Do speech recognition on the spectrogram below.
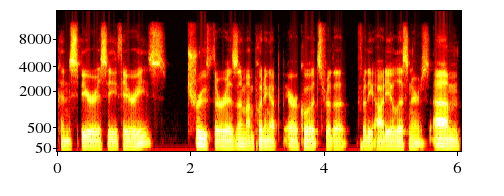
conspiracy theories trutherism i'm putting up air quotes for the for the audio listeners um,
